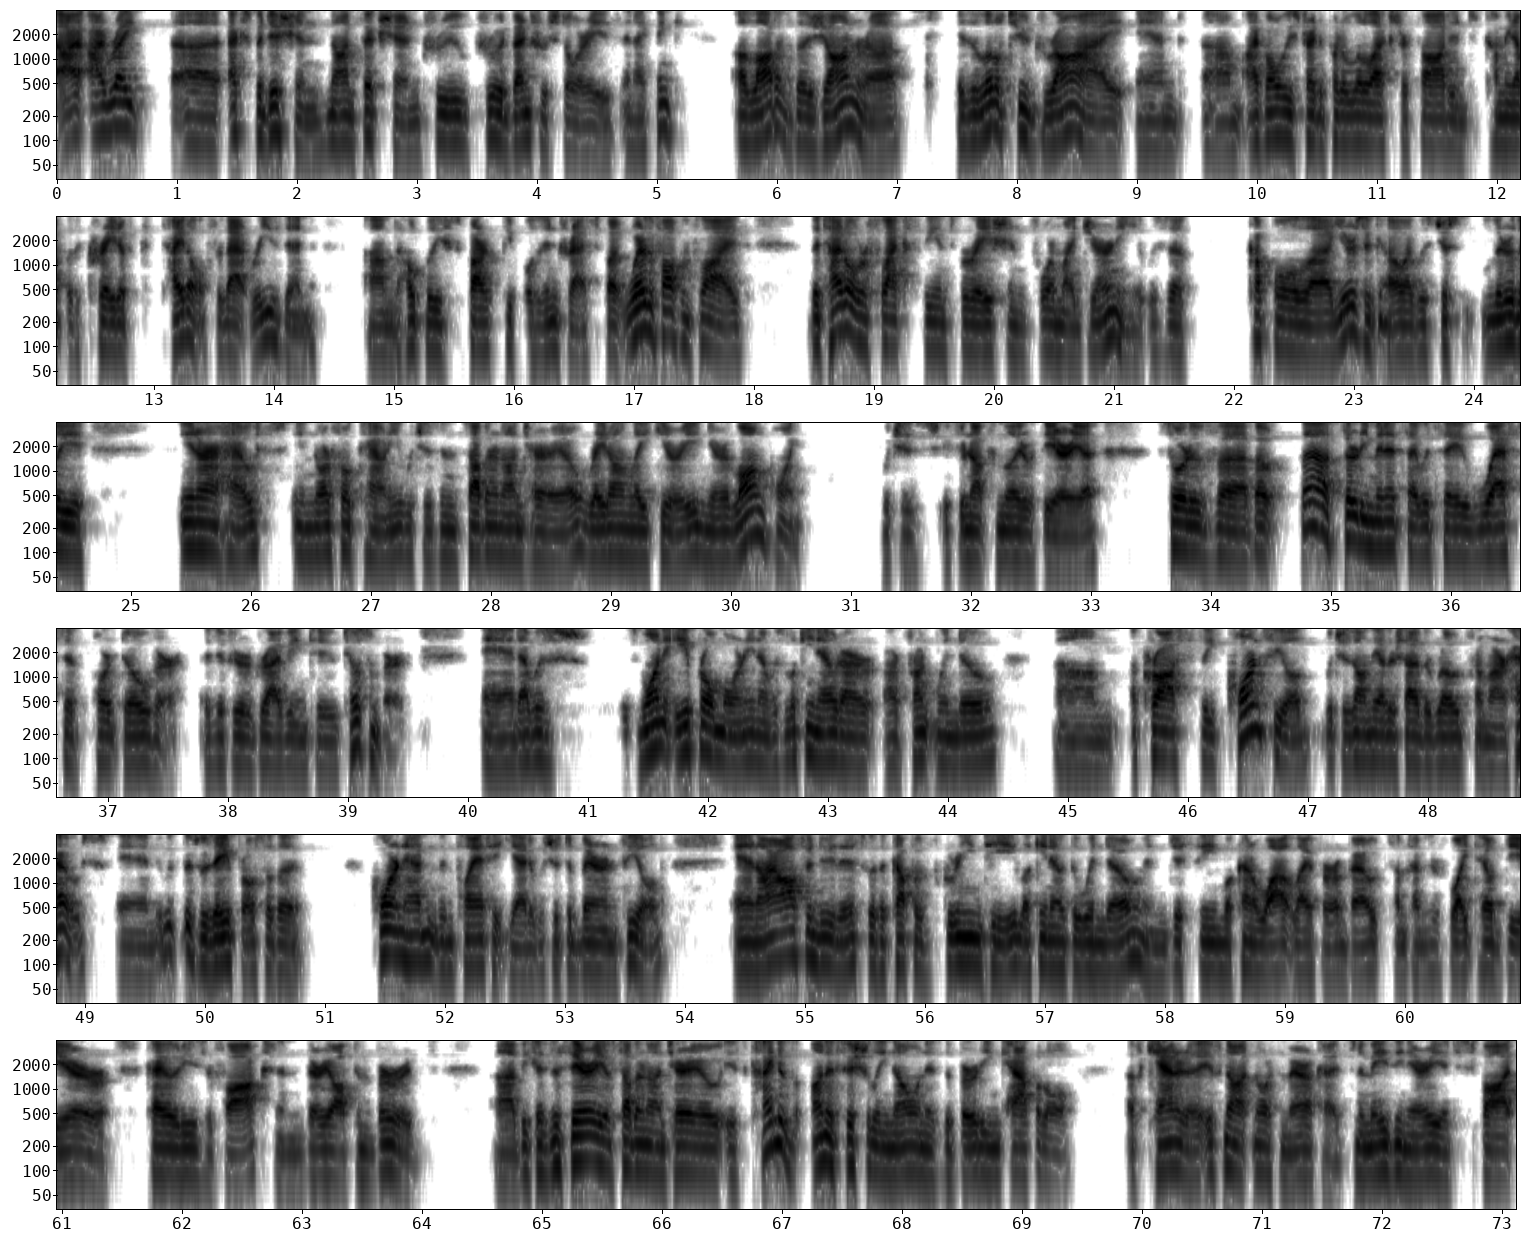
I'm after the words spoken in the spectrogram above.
I, I write uh, expeditions, nonfiction, true true adventure stories, and I think a lot of the genre is a little too dry. And um, I've always tried to put a little extra thought into coming up with a creative title for that reason um, to hopefully spark people's interest. But Where the Falcon Flies, the title reflects the inspiration for my journey. It was a couple uh, years ago. I was just literally in our house in Norfolk County, which is in southern Ontario, right on Lake Erie near Long Point, which is, if you're not familiar with the area, sort of uh, about uh, 30 minutes, I would say, west of Port Dover, as if you were driving to Tillsonburg. And I was, it was one April morning, I was looking out our, our front window um, across the cornfield, which is on the other side of the road from our house. And was, this was April, so the corn hadn't been planted yet. It was just a barren field. And I often do this with a cup of green tea, looking out the window and just seeing what kind of wildlife are about. Sometimes there's white-tailed deer or coyotes or fox, and very often birds. Uh, because this area of southern Ontario is kind of unofficially known as the birding capital of Canada, if not North America. It's an amazing area to spot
